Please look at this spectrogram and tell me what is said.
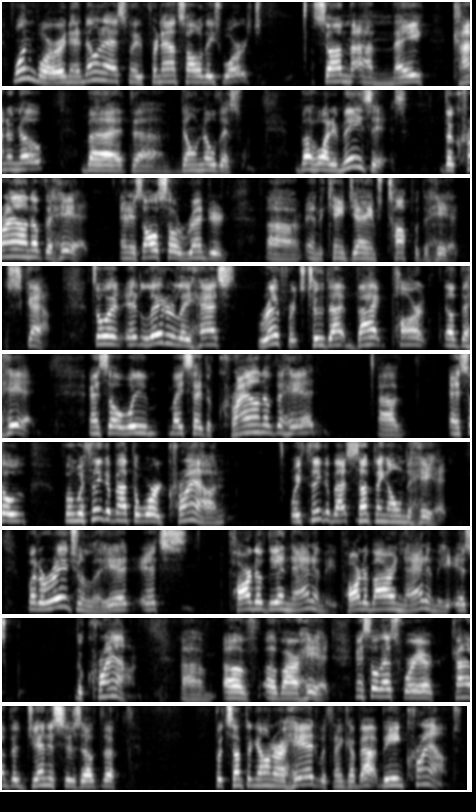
One word, and don't ask me to pronounce all of these words. Some I may kind of know, but uh, don't know this one. But what it means is the crown of the head, and it's also rendered uh, in the King James top of the head, the scalp. So it, it literally has reference to that back part of the head. And so we may say the crown of the head. Uh, and so when we think about the word crown, we think about something on the head. But originally, it, it's part of the anatomy. Part of our anatomy is the crown um, of, of our head. And so that's where kind of the genesis of the put something on our head, we think about being crowned.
